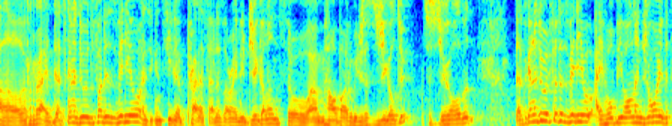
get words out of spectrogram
Alright, that's gonna do it for this video. As you can see, the Predator is already jiggling, so um, how about we just jiggle too? Just jiggle a little bit. that's gonna do it for this video. I hope you all enjoyed.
